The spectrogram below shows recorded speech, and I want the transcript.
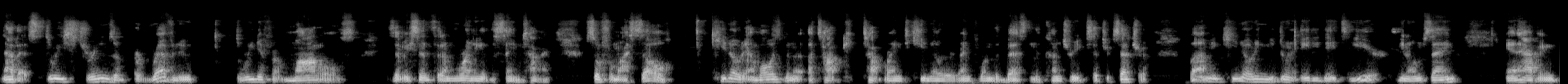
now that's three streams of, of revenue, three different models. Does that make sense? That I'm running at the same time. So for myself, keynoting, I've always been a, a top top ranked keynoter, ranked one of the best in the country, et cetera, et cetera. But I mean, keynoting, you're doing 80 dates a year. You know what I'm saying? And having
